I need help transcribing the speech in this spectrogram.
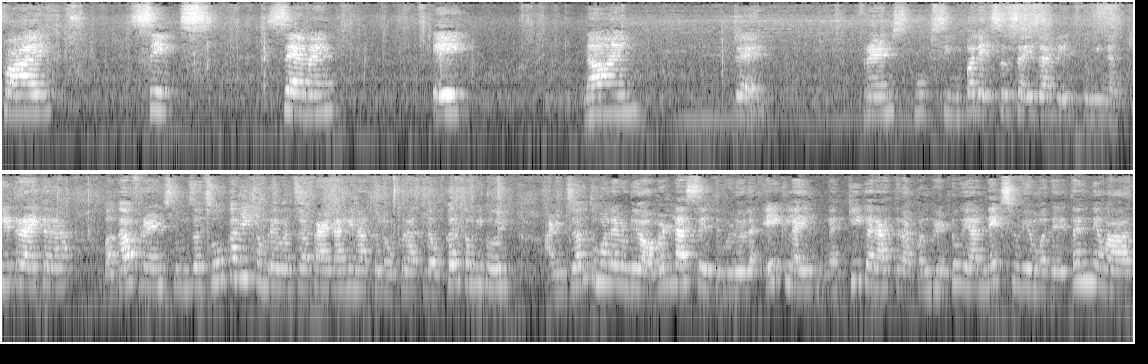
five six seven eight nine ten friends खूप सिंपल एक्सरसाइज आहेत तुम्ही नक्की ट्राय करा. बघा फ्रेंड्स तुमचा जो काही कमरेवरचा फॅट आहे ना तो लवकरात लवकर कमी होईल. आणि जर तुम्हाला व्हिडिओ आवडला असेल तर व्हिडिओला एक लाईक नक्की करा. तर आपण भेटूया नेक्स्ट व्हिडिओमध्ये धन्यवाद.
